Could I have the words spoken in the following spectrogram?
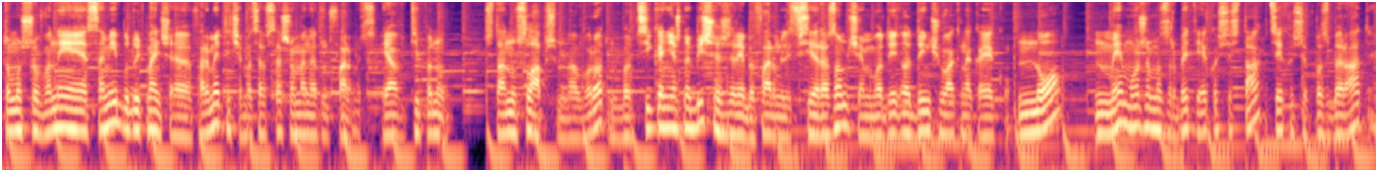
тому що вони самі будуть менше фармити, чим це все, що в мене тут фармиться. Я, типу, ну, стану слабшим наоборот. Бо ці, звісно, більше ж фармлять всі разом, чим один, один чувак на каяку. Но ми можемо зробити якось ось так, цих ось позбирати.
